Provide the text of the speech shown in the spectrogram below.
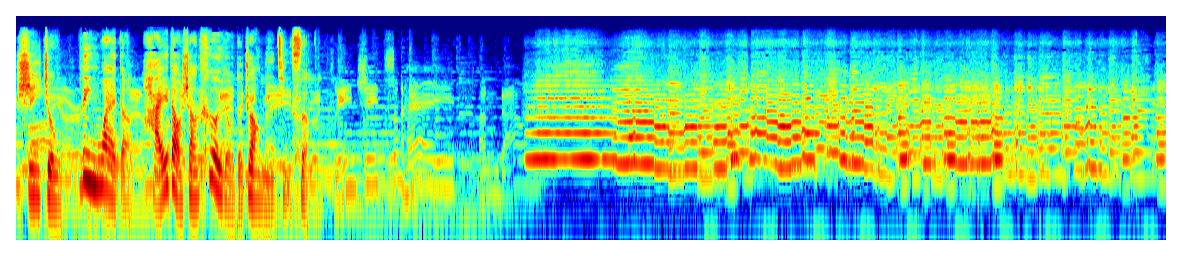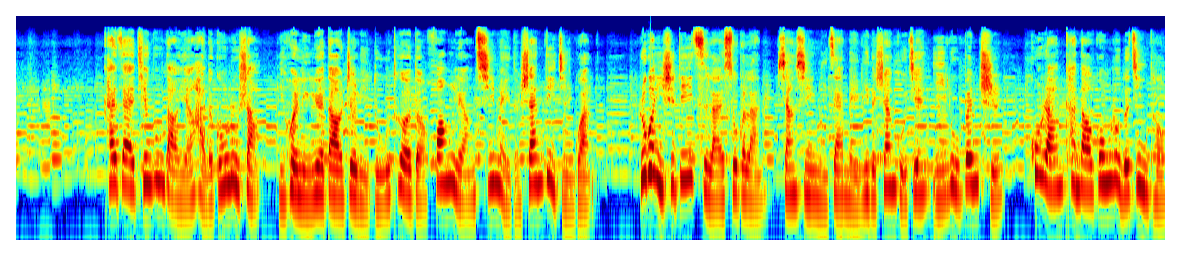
是一种另外的海岛上特有的壮美景色。开在天空岛沿海的公路上，你会领略到这里独特的荒凉凄美的山地景观。如果你是第一次来苏格兰，相信你在美丽的山谷间一路奔驰，忽然看到公路的尽头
